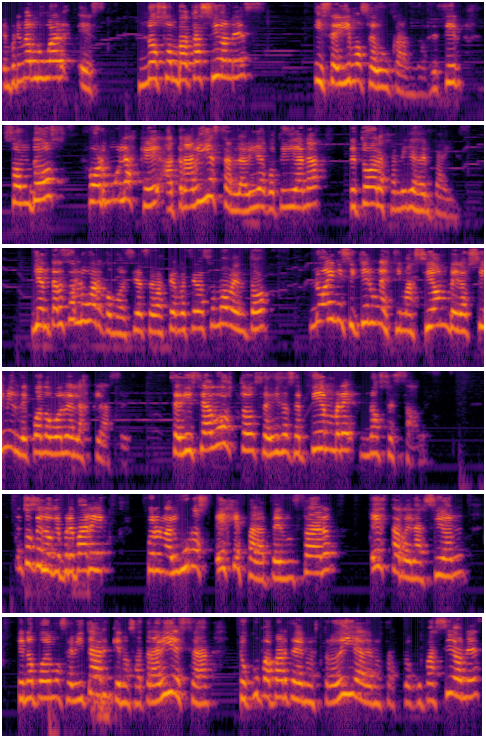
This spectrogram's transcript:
En primer lugar es, no son vacaciones y seguimos educando. Es decir, son dos fórmulas que atraviesan la vida cotidiana de todas las familias del país. Y en tercer lugar, como decía Sebastián recién hace un momento, no hay ni siquiera una estimación verosímil de cuándo vuelven las clases. Se dice agosto, se dice septiembre, no se sabe. Entonces lo que preparé fueron algunos ejes para pensar esta relación que no podemos evitar, que nos atraviesa, que ocupa parte de nuestro día, de nuestras preocupaciones.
